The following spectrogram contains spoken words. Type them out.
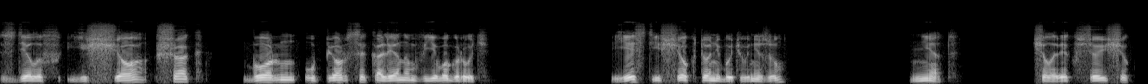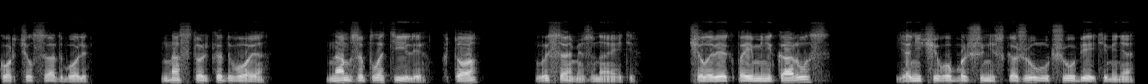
Сделав еще шаг, Борн уперся коленом в его грудь. «Есть еще кто-нибудь внизу?» «Нет». Человек все еще корчился от боли. «Нас только двое. Нам заплатили. Кто? Вы сами знаете. Человек по имени Карлос? Я ничего больше не скажу, лучше убейте меня.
